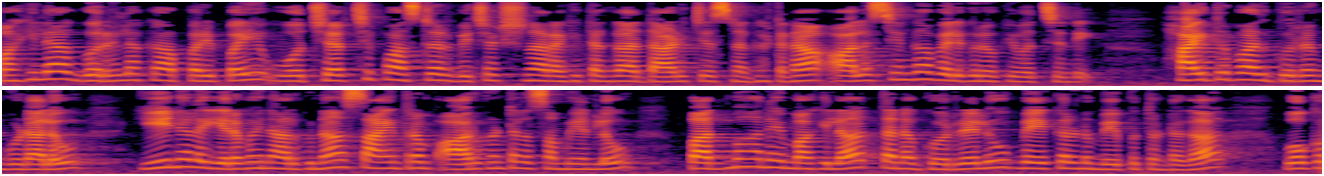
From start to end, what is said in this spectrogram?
మహిళా గొర్రెల కాపరిపై ఓ చర్చి పాస్టర్ విచక్షణారహితంగా దాడి చేసిన ఘటన ఆలస్యంగా వెలుగులోకి వచ్చింది. హైదరాబాద్ గుర్రంగూడలో ఈ నెల ఇరవై నాలుగున సాయంత్రం ఆరు గంటల సమయంలో పద్మ అనే మహిళ తన గొర్రెలు మేకలను మేపుతుండగా ఒక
